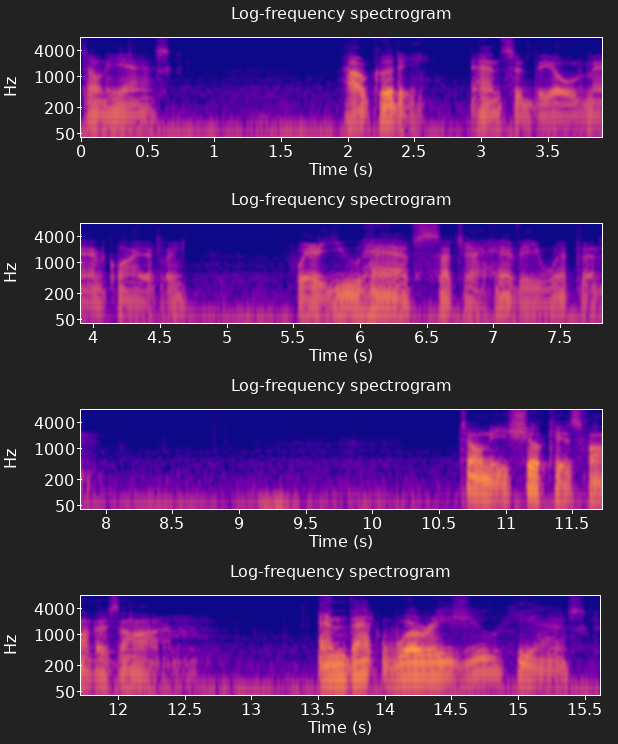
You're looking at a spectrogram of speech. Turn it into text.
Tony asked. How could he? answered the old man quietly, where you have such a heavy weapon. Tony shook his father's arm. And that worries you? he asked.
